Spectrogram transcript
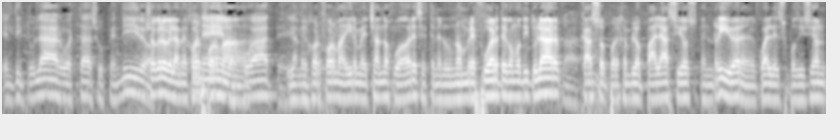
el titular o está suspendido. Yo creo que la mejor ponelo, forma jugate, la mejor forma de irme echando jugadores es tener un nombre fuerte como titular. Claro. Caso, por ejemplo, Palacios en River, en el cual de su posición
